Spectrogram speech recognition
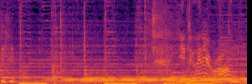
You're doing it wrong.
